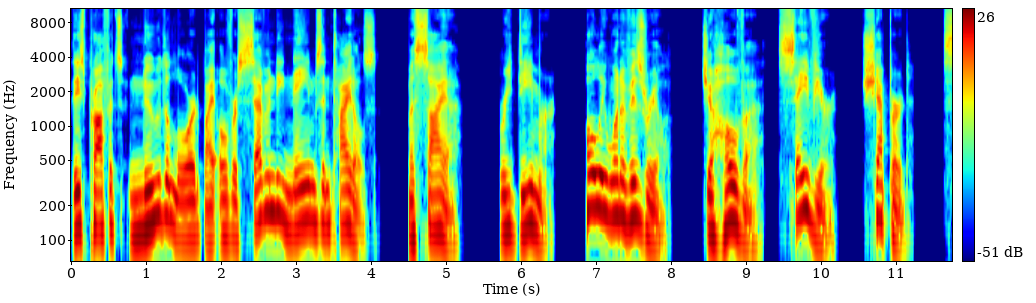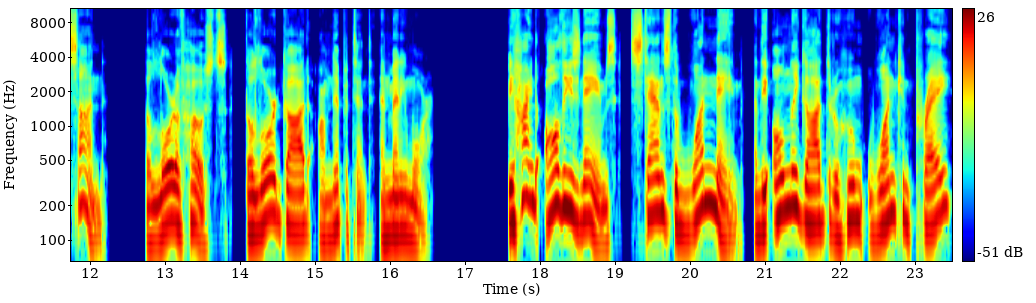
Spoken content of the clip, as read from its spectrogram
These prophets knew the Lord by over 70 names and titles Messiah, Redeemer, Holy One of Israel, Jehovah, Savior, Shepherd, Son, the Lord of hosts, the Lord God omnipotent, and many more. Behind all these names stands the one name and the only God through whom one can pray,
